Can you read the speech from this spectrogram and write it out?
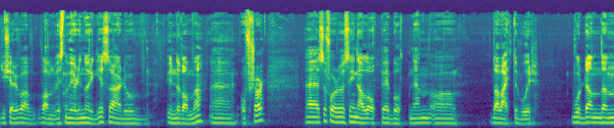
du kjører vanligvis når vi gjør det i Norge, så er det jo under vannet, eh, offshore. Eh, så får du signalet opp i båten igjen, og da veit du hvor. Hvordan den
